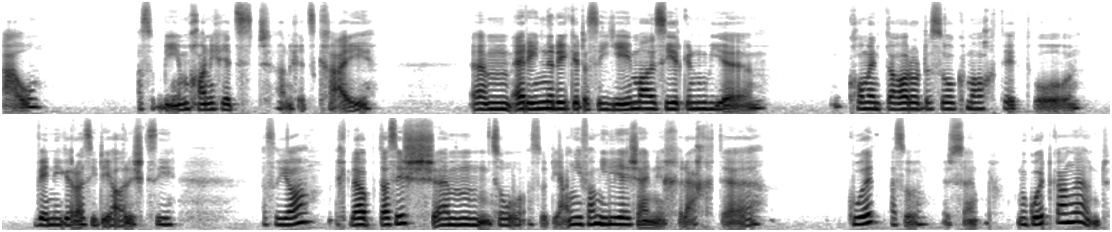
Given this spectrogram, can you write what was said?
auch, also bei ihm kann ich jetzt, habe ich jetzt keine ähm, Erinnerungen, dass er jemals irgendwie einen Kommentar oder so gemacht hat, wo weniger als idealisch war. Also ja, ich glaube, das ist ähm, so, also die enge Familie ist eigentlich recht äh, gut, also ist eigentlich noch gut gegangen und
